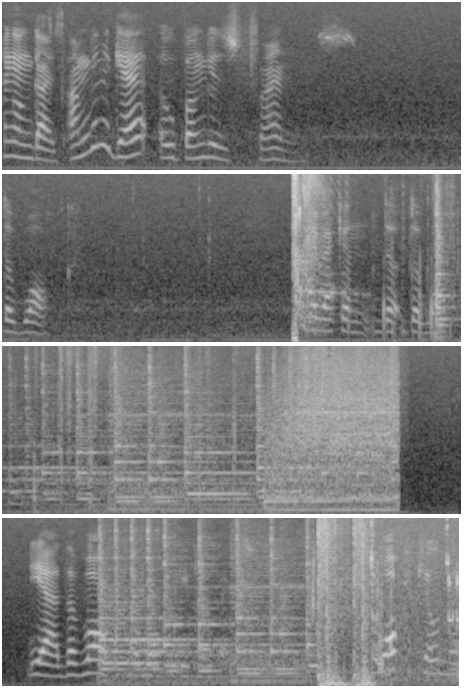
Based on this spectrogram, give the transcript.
Hang guys. I'm gonna get Obunga's friends. The walk. I reckon the the walk. Yeah, the walk. The walk would be perfect. The walk killed me.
